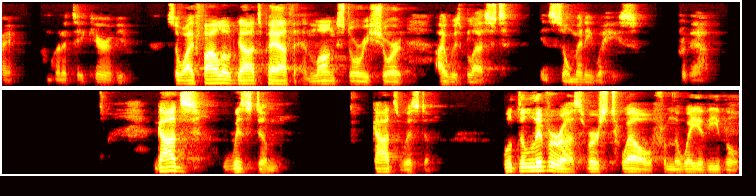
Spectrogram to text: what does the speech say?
Right? I'm going to take care of you. So I followed God's path, and long story short, I was blessed in so many ways for that. God's wisdom, God's wisdom will deliver us, verse 12, from the way of evil,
